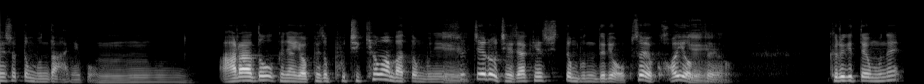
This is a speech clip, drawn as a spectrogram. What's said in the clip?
하셨던 분도 아니고 음, 알아도 그냥 옆에서 보- 지켜만 봤던 분이 예. 실제로 제작하셨던 분들이 없어요. 거의 예. 없어요. 그렇기 때문에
